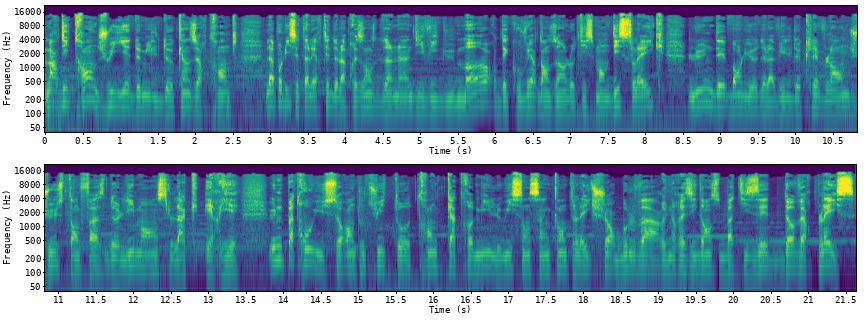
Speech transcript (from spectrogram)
Mardi 30 juillet 2002, 15h30, la police est alertée de la présence d'un individu mort découvert dans un lotissement d'East Lake, l'une des banlieues de la ville de Cleveland, juste en face de l'immense lac Erie. Une patrouille se rend tout de suite au 34 850 Lakeshore Boulevard, une résidence baptisée Dover Place.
